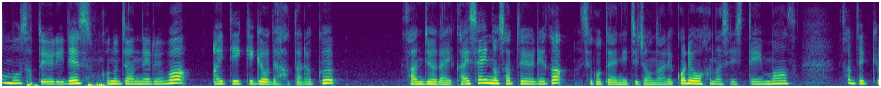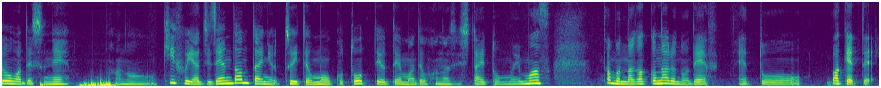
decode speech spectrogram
どうも、里よりです。このチャンネルは IT 企業で働く30代会社員の里よりが仕事や日常のあれこれをお話ししています。さて今日はですね、あの、寄付や慈善団体について思うことっていうテーマでお話ししたいと思います。多分長くなるので、えっと、分けて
